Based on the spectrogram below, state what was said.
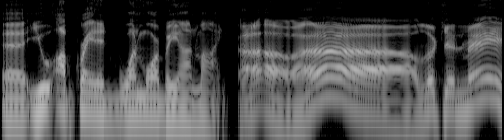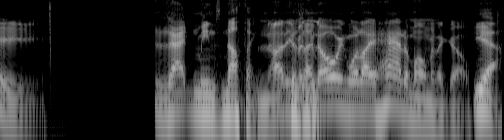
Uh, you upgraded one more beyond mine. Oh, ah, look at me. That means nothing. Not because even I've- knowing what I had a moment ago. Yeah,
